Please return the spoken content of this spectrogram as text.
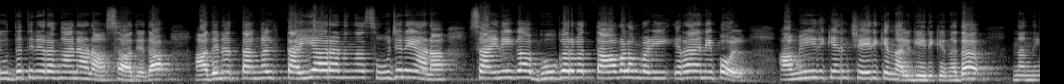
യുദ്ധത്തിനിറങ്ങാനാണ് സാധ്യത. അതിന് തങ്ങൾ തയ്യാറാണെന്ന സൂചനയാണ് സൈനിക ഭൂഗർഭ താവളം വഴി ഇറാൻ ഇപ്പോൾ അമേരിക്കൻ ചേരിക്ക് നൽകിയിരിക്കുന്നത് നന്ദി.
